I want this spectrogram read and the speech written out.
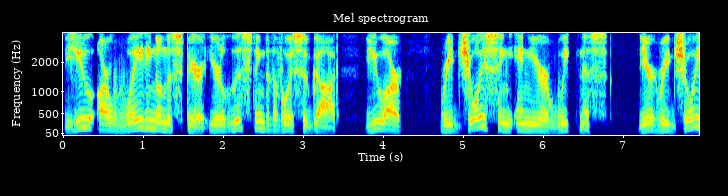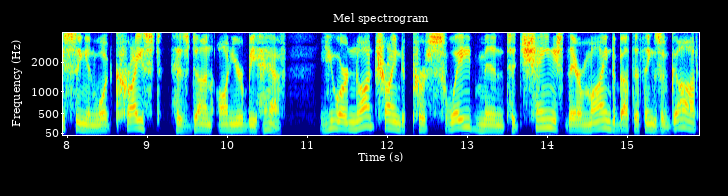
you are waiting on the Spirit, you're listening to the voice of God, you are rejoicing in your weakness, you're rejoicing in what Christ has done on your behalf. You are not trying to persuade men to change their mind about the things of God,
